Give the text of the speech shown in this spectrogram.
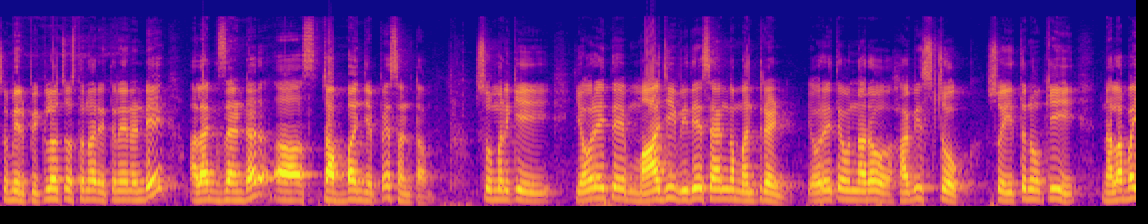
సో మీరు పిక్లో చూస్తున్నారు ఇతనేనండి. అలెగ్జాండర్ స్టబ్ అని చెప్పేసి అంటాం. సో మనకి ఎవరైతే మాజీ విదేశాంగ మంత్రి అండి ఎవరైతే ఉన్నారో హవి స్టోక్ సో ఇతనుకి నలభై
